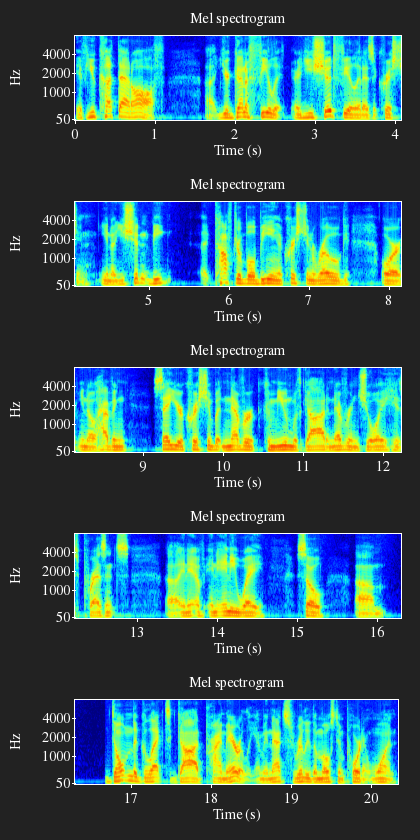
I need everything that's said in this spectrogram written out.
if you cut that off, uh, you're going to feel it, or you should feel it as a Christian. You know, you shouldn't be uh, comfortable being a Christian rogue or, you know, having say you're a Christian but never commune with God and never enjoy his presence uh, in, in any way. So, um, don't neglect God primarily. I mean, that's really the most important one.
